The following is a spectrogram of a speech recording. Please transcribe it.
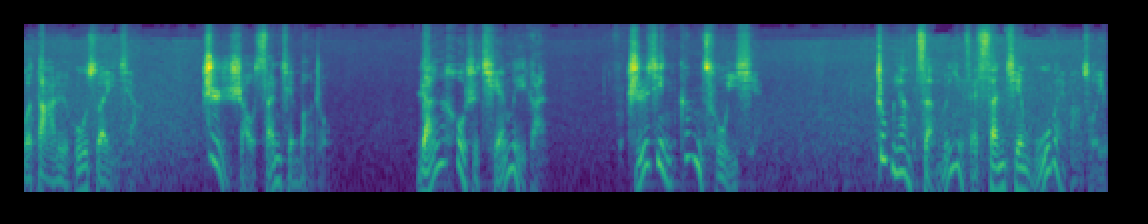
我大略估算一下，至少三千磅重。然后是前桅杆。直径更粗一些，重量怎么也在三千五百磅左右。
